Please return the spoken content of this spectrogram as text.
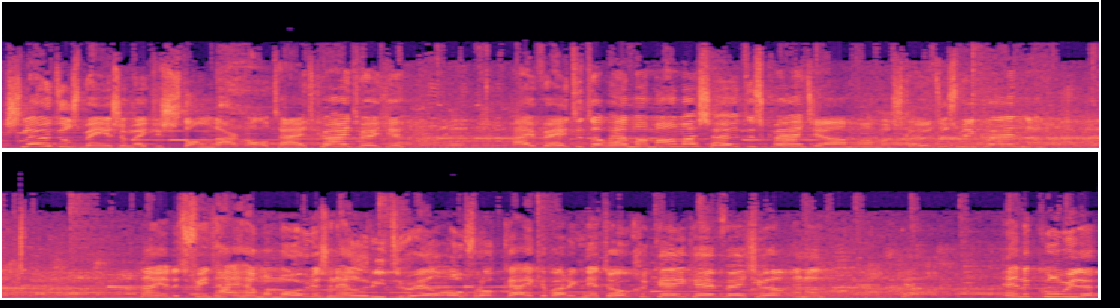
Sleutels ben je zo'n beetje standaard altijd kwijt, weet je. Hij weet het al helemaal, mama, sleutels kwijt. Ja, mama, sleutels weer kwijt. Nou, nou ja, dat vindt hij helemaal mooi. Dat is een heel ritueel. Overal kijken waar ik net ook gekeken heb, weet je wel. En dan, ja. En dan kom, je er,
